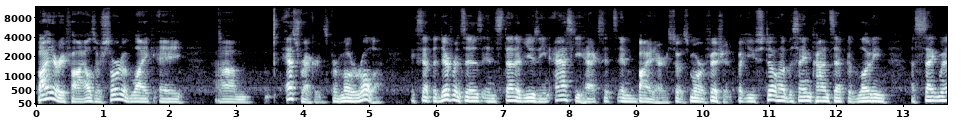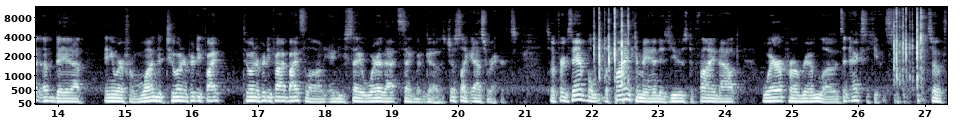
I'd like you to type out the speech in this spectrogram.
binary files are sort of like a um, S records from Motorola, except the difference is instead of using ASCII hex, it's in binary, so it's more efficient. But you still have the same concept of loading a segment of data anywhere from 1 to 255, 255 bytes long, and you say where that segment goes, just like S records. So for example, the find command is used to find out where a program loads and executes. So, if,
